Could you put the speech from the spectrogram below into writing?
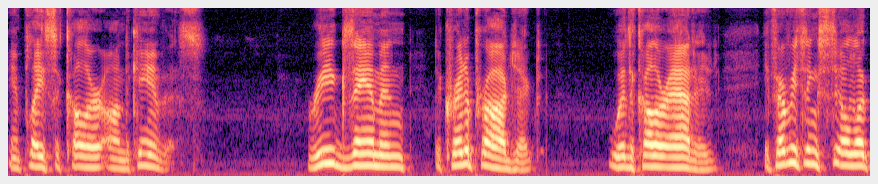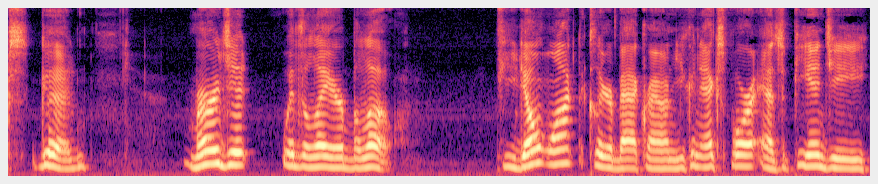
and place the color on the canvas. Re-examine the Krita project with the color added. If everything still looks good, merge it with the layer below. If you don't want the clear background, you can export as a PNG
